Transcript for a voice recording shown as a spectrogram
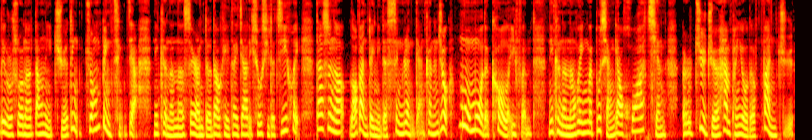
例如说呢，当你决定装病请假，你可能呢虽然得到可以在家里休息的机会，但是呢，老板对你的信任感可能就默默的扣了一分。你可能呢会因为不想要花钱而拒绝和朋友的饭局，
